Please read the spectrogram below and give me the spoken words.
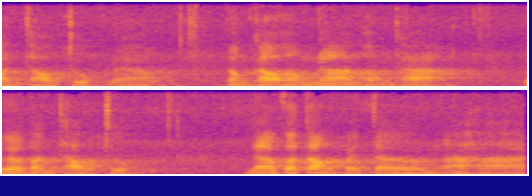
บรรเทาทุกข์แล้ว ต้องเข้าห้องน้ำห้องท่า เพื่อบรรเทาทุกข์แล้วก็ต้องไปเติมอาหาร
